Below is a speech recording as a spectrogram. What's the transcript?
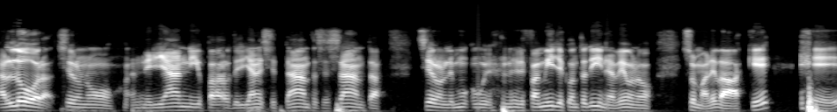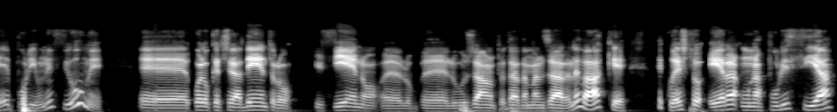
Allora c'erano negli anni, io parlo degli anni 70, 60, c'erano le, le famiglie contadine, avevano insomma le vacche e pulivano i fiumi. Eh, quello che c'era dentro il fieno eh, lo, eh, lo, usavano per dare da mangiare alle vacche e questo era una pulizia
